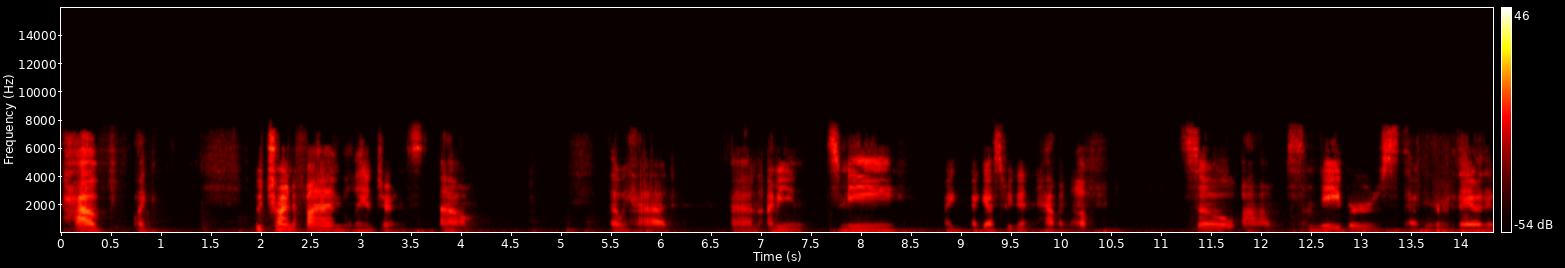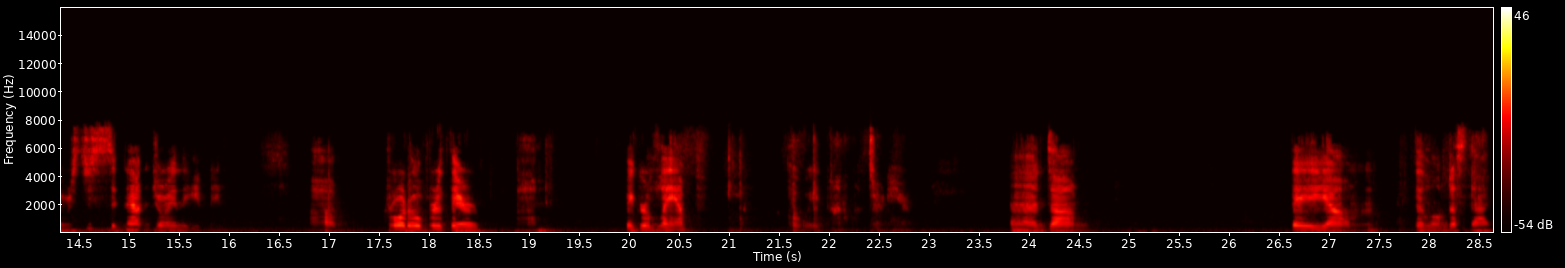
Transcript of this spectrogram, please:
have like we're trying to find the lanterns um, that we had, and I mean to me, I, I guess we didn't have enough. So um, some neighbors that were there, they was just sitting out enjoying the evening, um, brought over their um, bigger lamp. Oh wait, i don't want to turn here and um, they um, they loaned us that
